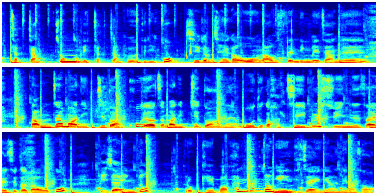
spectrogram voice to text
두 착장, 총네 착장 보여드리고 지금 제가 온 아웃스탠딩 매장은 남자만 입지도 않고 여자만 입지도 않아요. 모두가 같이 입을 수 있는 사이즈가 나오고 디자인도 그렇게 막 한정적인 디자인이 아니라서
